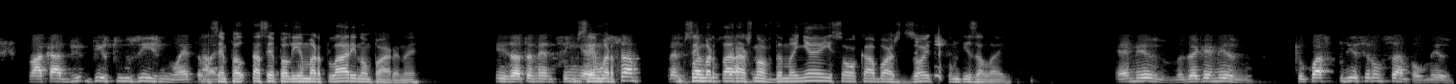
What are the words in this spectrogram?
não há cá virtuosismo, não é? Está sempre, está sempre ali a martelar e não para, não é? Exatamente, sim. Comecei, é um sample, comecei a martelar às 9 da manhã e só acabo às 18, como diz a lei. É mesmo, mas é que é mesmo. Que quase podia ser um sample mesmo.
